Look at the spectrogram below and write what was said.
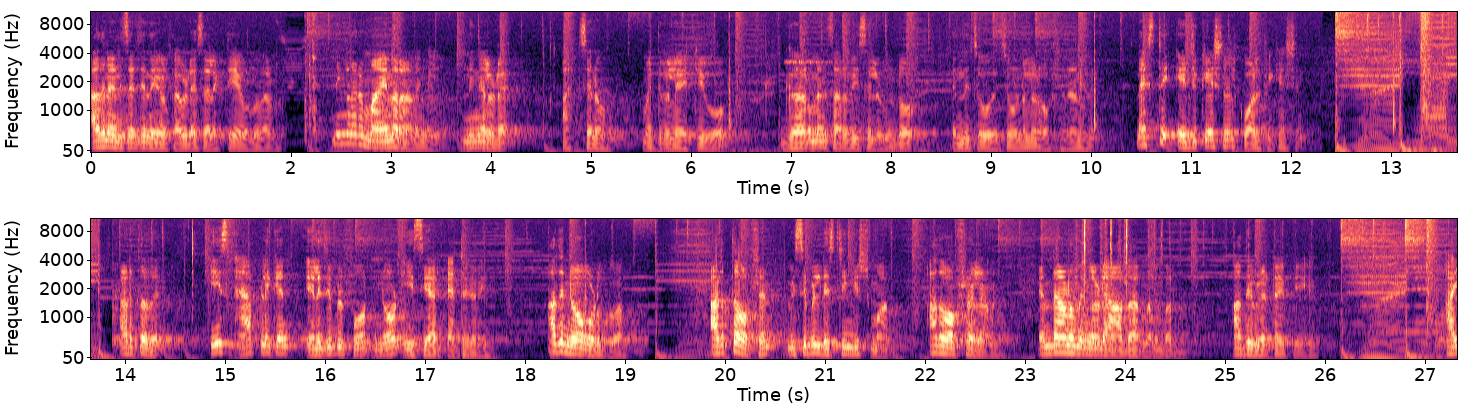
അതിനനുസരിച്ച് നിങ്ങൾക്ക് അവിടെ സെലക്ട് ചെയ്യാവുന്നതാണ്. നിങ്ങളൊരു മൈനറാണെങ്കിൽ നിങ്ങളുടെ അച്ഛനോ മറ്റ് റിലേറ്റീവോ ഗവൺമെന്റ് സർവീസിലുണ്ടോ എന്ന് ചോദിച്ചുകൊണ്ടുള്ളൊരു ഓപ്ഷനാണിത് നെക്സ്റ്റ് എഡ്യൂക്കേഷണൽ ക്വാളിഫിക്കേഷൻ അടുത്തത് is applicant eligible for non E C R category അത് നോ കൊടുക്കുക. അടുത്ത ഓപ്ഷൻ വിസിബിൾ ഡിസ്റ്റിംഗ്വിഷ് മാർക്ക് അത് ഓപ്ഷണലാണ് എന്താണോ നിങ്ങളുടെ ആധാർ നമ്പർ അതിവിടെ ടൈപ്പ് ചെയ്യുക. ഐ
